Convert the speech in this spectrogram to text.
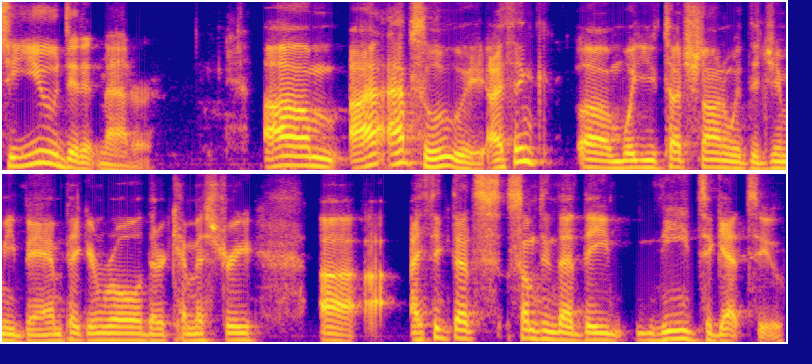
To you, did it matter? Um, I, absolutely. I think um, what you touched on with the Jimmy Bam pick and roll, their chemistry, uh, I think that's something that they need to get to.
